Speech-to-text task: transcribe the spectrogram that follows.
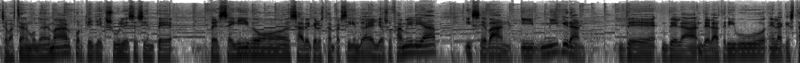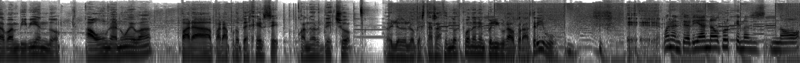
Se marchan al mundo del mar porque Jake Sully se siente perseguido, sabe que lo están persiguiendo a él y a su familia, y se van y migran de, la, de la, tribu en la que estaban viviendo a una nueva para, para protegerse, cuando de hecho lo, lo que estás haciendo es poner en peligro a otra tribu. Eh, bueno, en teoría no, porque no, no,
